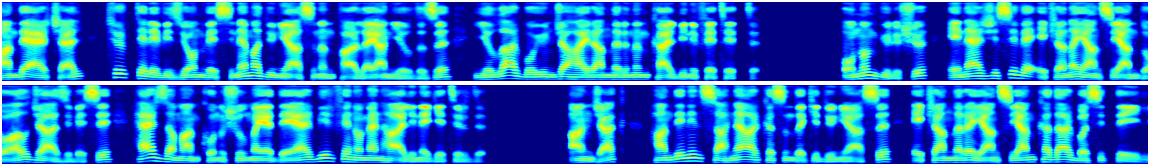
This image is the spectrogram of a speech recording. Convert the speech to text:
Hande Erçel, Türk televizyon ve sinema dünyasının parlayan yıldızı, yıllar boyunca hayranlarının kalbini fethetti. Onun gülüşü, enerjisi ve ekrana yansıyan doğal cazibesi, her zaman konuşulmaya değer bir fenomen haline getirdi. Ancak, Hande'nin sahne arkasındaki dünyası, ekranlara yansıyan kadar basit değil.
